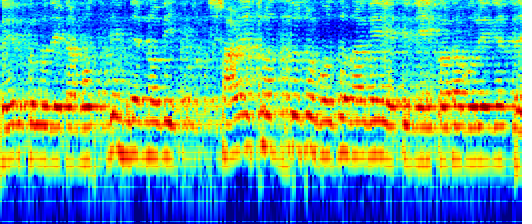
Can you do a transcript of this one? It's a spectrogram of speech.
বের করল যে এটা মুসলিমদের নবী। সাড়ে চোদ্দশো বছর আগে তিনি এই কথা বলে গেছে।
